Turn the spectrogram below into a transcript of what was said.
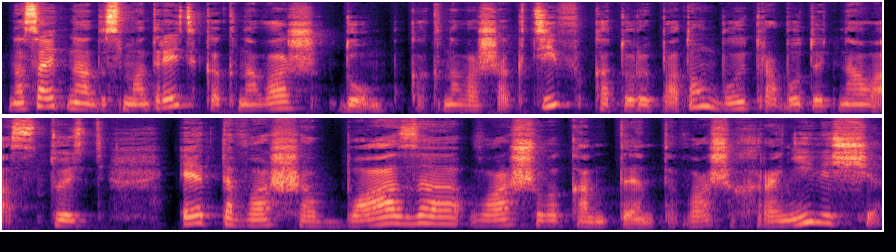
на сайт надо смотреть как на ваш дом, как на ваш актив, который потом будет работать на вас. То есть это ваша база вашего контента, ваше хранилище,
